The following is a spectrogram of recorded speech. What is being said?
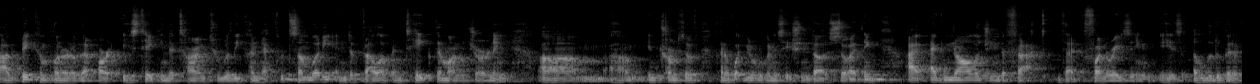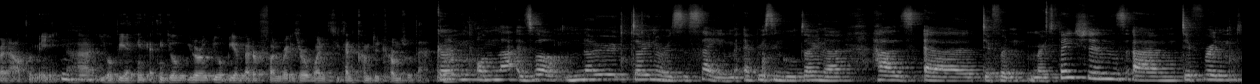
a big component of that art is taking the time to really connect with somebody and develop and take them on a journey um, um, in terms of kind of what your organization does. So I think I, acknowledging the fact that fundraising is a little bit of an alchemy, uh, you'll be I think I think you'll you'll you'll be a better fundraiser once you kind of come to terms with that. Going on that as well, no donor is the same. Every single donor has uh, different motivations, um, different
